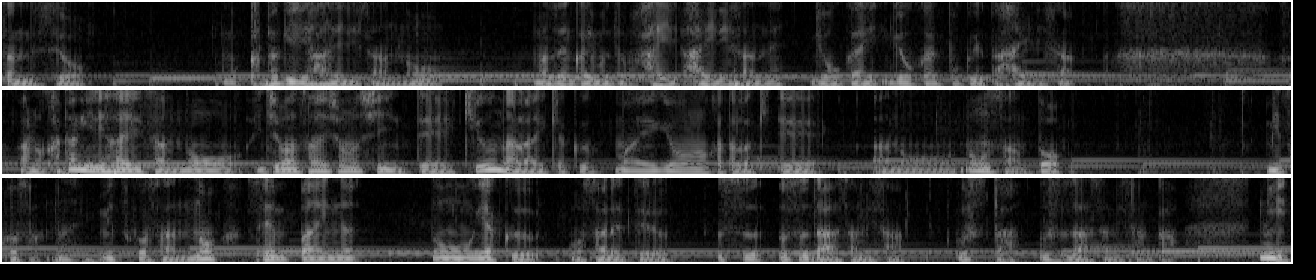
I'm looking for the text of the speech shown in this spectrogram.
たんですよ。片桐はいりさんの、まあ、前回も言ってもはいりさんね。業界業界っぽく言うとはいりさん。あの片桐はいりさんの一番最初のシーンって急な来客、まあ、営業の方が来てあののんさんと光子さんね光子さんの先輩の役をされてる臼田あさみさん。臼田？臼田あさみさんか。に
